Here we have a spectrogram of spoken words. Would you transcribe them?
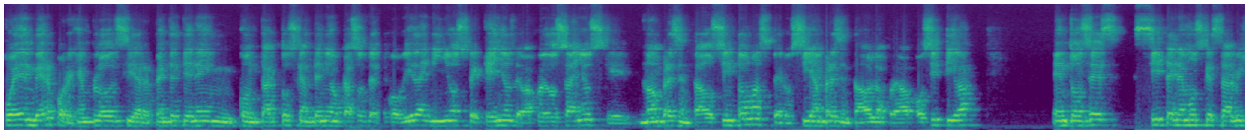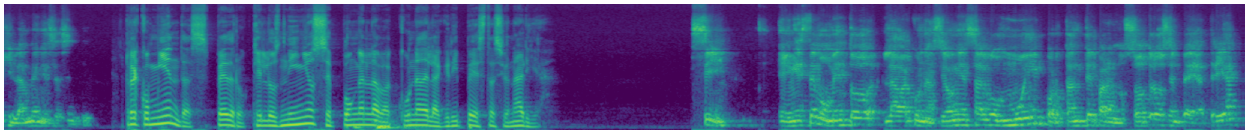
pueden ver, por ejemplo, si de repente tienen contactos que han tenido casos de COVID, hay niños pequeños debajo de dos años que no han presentado síntomas, pero sí han presentado la prueba positiva. Entonces, sí tenemos que estar vigilando en ese sentido. ¿Recomiendas, Pedro, que los niños se pongan la vacuna de la gripe estacionaria? Sí, en este momento la vacunación es algo muy importante para nosotros en pediatría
